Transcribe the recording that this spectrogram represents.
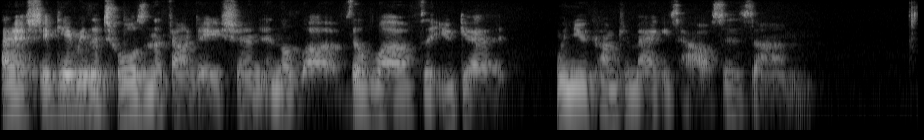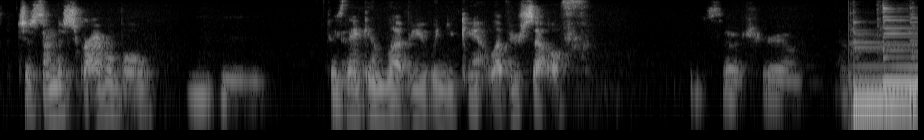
I just, it gave me the tools and the foundation and the love. The love that you get when you come to Maggie's house is um, just indescribable because mm-hmm. yeah. they can love you when you can't love yourself. It's so true.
